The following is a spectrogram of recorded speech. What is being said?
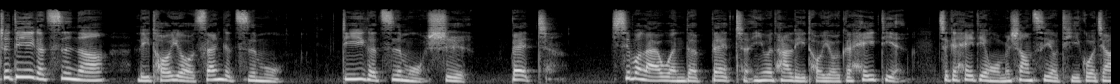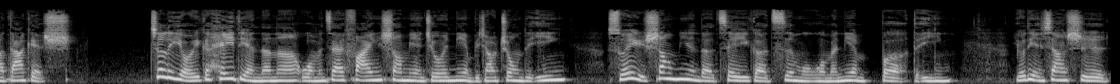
这第一个字呢，里头有三个字母。第一个字母是 “bet”，希伯来文的 “bet”，因为它里头有一个黑点。这个黑点我们上次有提过，叫 “dagish”。这里有一个黑点的呢，我们在发音上面就会念比较重的音。所以上面的这一个字母，我们念 b 的音，有点像是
